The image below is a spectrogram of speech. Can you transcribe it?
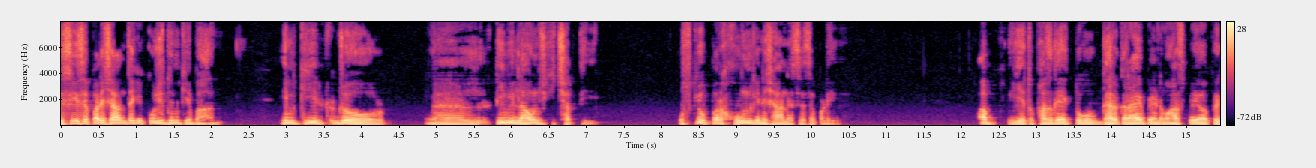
اسی سے پریشان تھے کہ کچھ دن کے بعد ان کی جو ٹی وی لاؤنج کی چھت تھی اس کے اوپر خون کے نشان ایسے ایسے پڑے ہوئے اب یہ تو پھنس گئے ایک تو گھر کرائے پہ ایڈوانس پہ اور پھر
